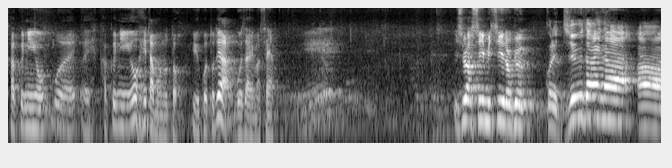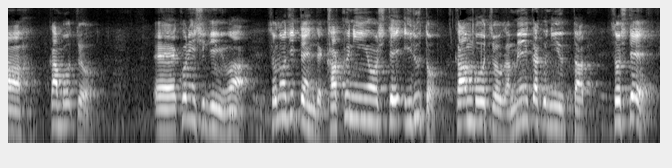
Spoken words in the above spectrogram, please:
確認を、えー確認を経たものということではございません。石橋道弘君。これ、重大なあー官房長、えー小西議員は、その時点で確認をしていると、官房長が明確に言った、そして、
